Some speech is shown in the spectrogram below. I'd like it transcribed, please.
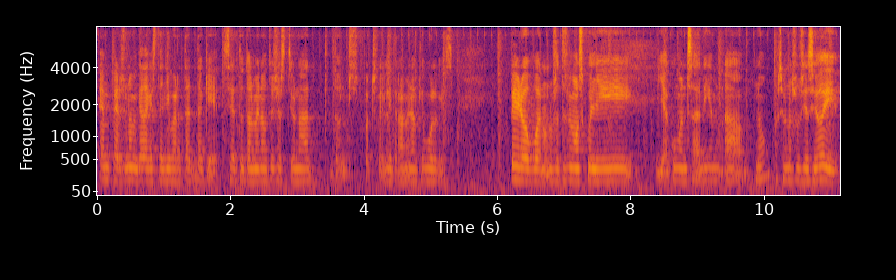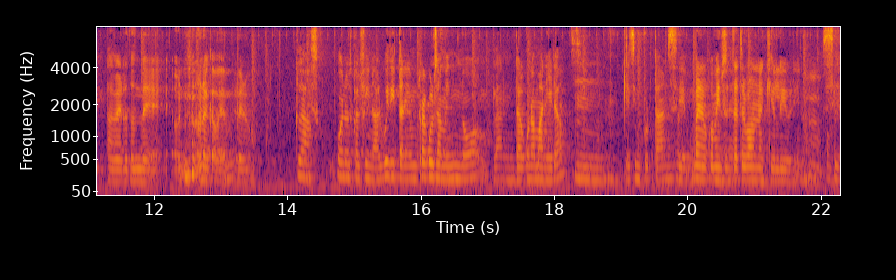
hem perdut una mica d'aquesta llibertat de que ser totalment autogestionat doncs pots fer literalment el que vulguis però bueno, nosaltres vam escollir ja començar diguem, a, no? a ser una associació i a veure on, on, on acabem però Clar, bueno, és que al final, vull dir, tenir un recolzament, no, en plan, d'alguna manera, sí. mm, és important. Sí, però, bueno, com intentar trobar un equilibri, no? Mm, sí,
